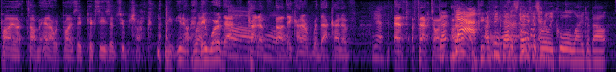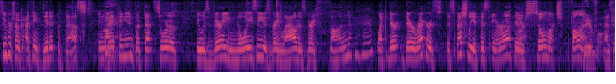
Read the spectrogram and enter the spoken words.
probably off the top of my head, I would probably say Pixies and Superchunk. I mean, you know, Right. they were that Oh, kind of. Uh, cool. they kind of were that kind of Yeah. eff- effect on, That- on, Yeah. on people. I think that Yeah. aesthetic is really cool. Like about Superchunk, I think did it the best in my Yeah. opinion. But that sort of it was very noisy. It was very loud. It was very fun. Mm-hmm. Like their their records, especially at this era, they Yeah. were so much fun. beautiful. As, I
